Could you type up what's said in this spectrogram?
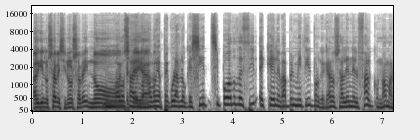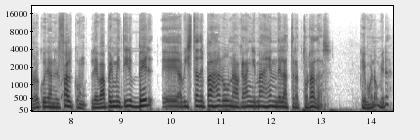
¿Alguien lo sabe? Si no lo sabéis, no... No, lo sabemos, a- no voy a especular. Lo que sí, sí puedo decir es que le va a permitir, porque claro, sale en el Falcon, ¿no? A Marruecos irá en el Falcon, le va a permitir ver eh, a vista de pájaro una gran imagen de las tractoradas. Que bueno, mira,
